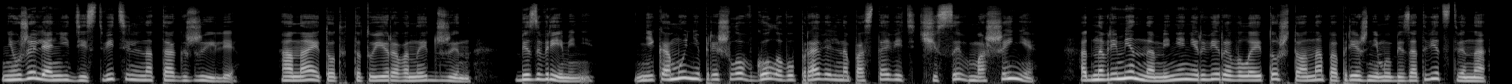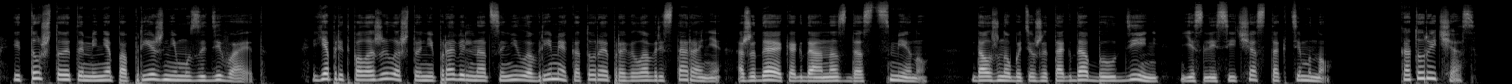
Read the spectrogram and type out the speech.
Неужели они действительно так жили? Она и тот татуированный джин. Без времени. Никому не пришло в голову правильно поставить часы в машине? Одновременно меня нервировало и то, что она по-прежнему безответственна, и то, что это меня по-прежнему задевает. Я предположила, что неправильно оценила время, которое провела в ресторане, ожидая, когда она сдаст смену. Должно быть, уже тогда был день, если сейчас так темно. Который час? —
